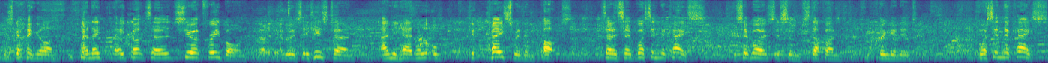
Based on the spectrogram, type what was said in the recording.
was going on. And they they got uh, Stuart Freeborn. It was his turn, and he had a little case with him, box. So they said, "What's in the case?" He said, "Well, it's just some stuff I'm bringing in." What's in the case?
